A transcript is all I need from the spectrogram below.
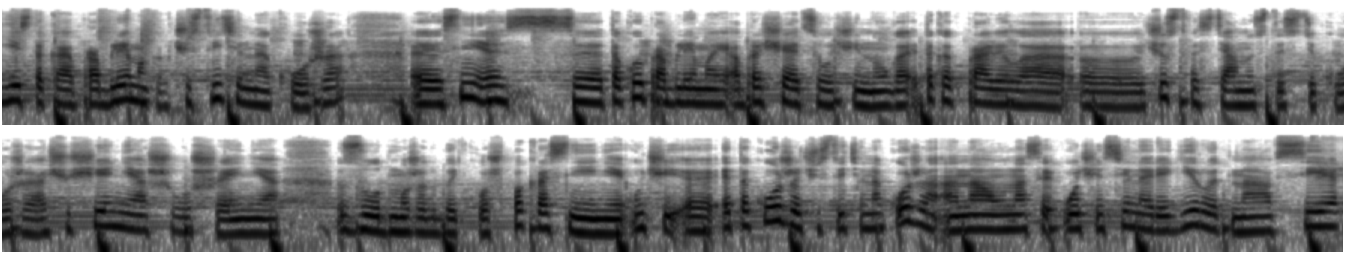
Есть такая проблема, как чувствительная кожа. Э, С, ней- с такой проблемой обращается очень много. Это, как правило, э, чувство стянутости кожи, ощущение шелушения, зуд может быть кожи, покраснение. Учи- э, Эта кожа, чувствительная кожа, она у нас очень сильно реагирует на все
